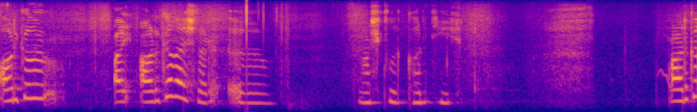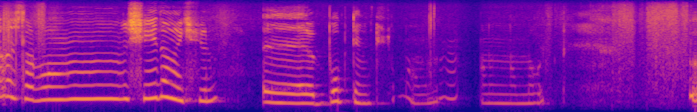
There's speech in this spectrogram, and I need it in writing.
Arkada ay arkadaşlar e, aşkla kardeş. Arkadaşlar bu şey demek istiyorum. E, bok demek istiyorum. Koyayım. E,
